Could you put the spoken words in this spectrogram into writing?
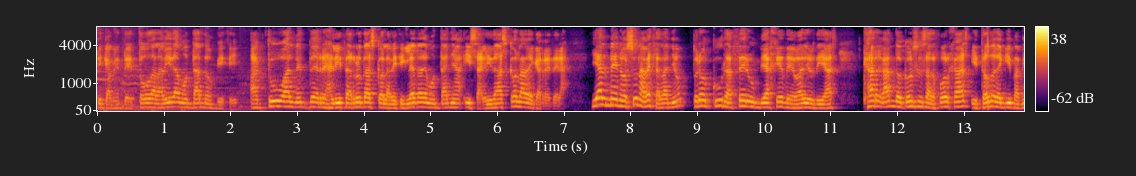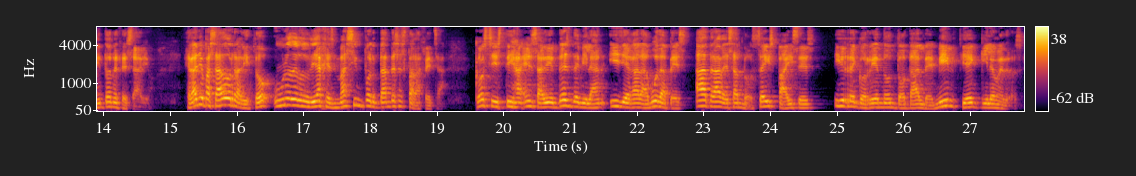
Prácticamente toda la vida montando en bici. Actualmente realiza rutas con la bicicleta de montaña y salidas con la de carretera. Y al menos una vez al año procura hacer un viaje de varios días cargando con sus alforjas y todo el equipamiento necesario. El año pasado realizó uno de los viajes más importantes hasta la fecha. Consistía en salir desde Milán y llegar a Budapest atravesando seis países y recorriendo un total de 1100 kilómetros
